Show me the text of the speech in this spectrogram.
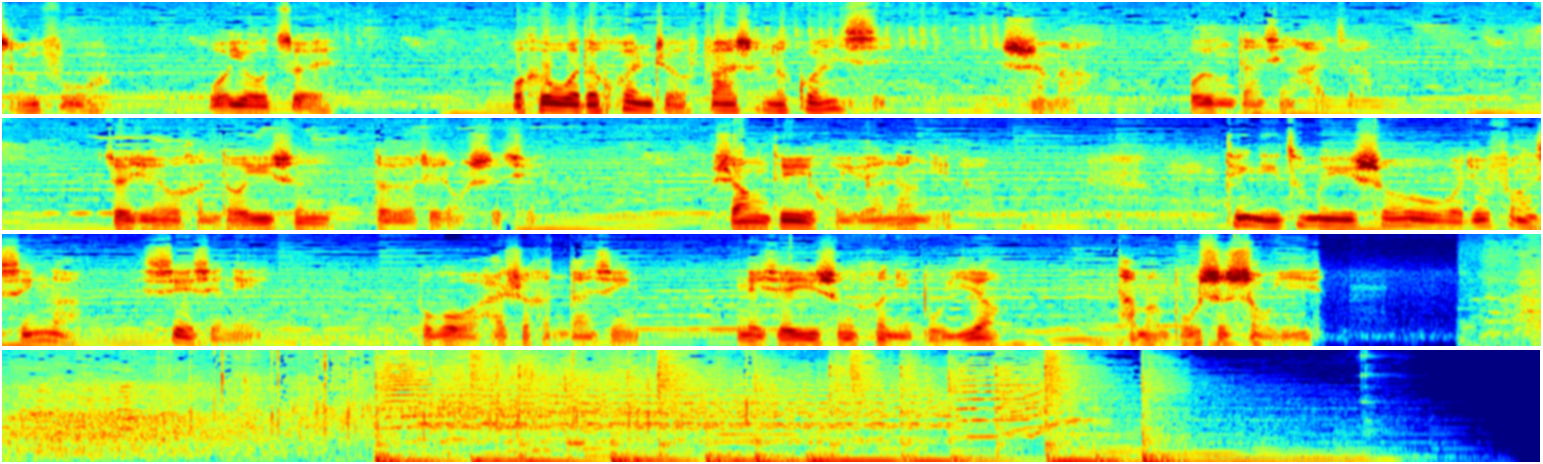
神父我有罪我和我的患者发生了关系是吗？不用担心孩子最近有很多医生都有这种事情上帝会原谅你的听你这么一说我就放心了谢谢你。不过我还是很担心那些医生和你不一样他们不是兽医。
